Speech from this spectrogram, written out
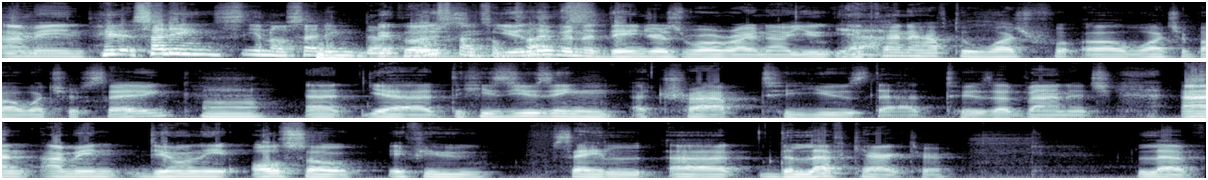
I mean, setting you know setting that because you live in a dangerous world right now. You you Yeah. kind of have to watch for, uh, watch about what you're saying. Mm, And yeah, he's using a trap to use that to his advantage. And I mean, the only also if you say uh, the Lev character, Lev,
